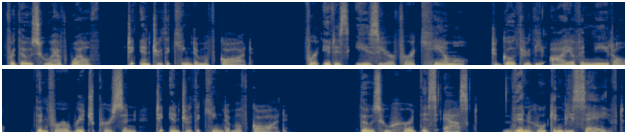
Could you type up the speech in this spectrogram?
for those who have wealth to enter the kingdom of God. For it is easier for a camel to go through the eye of a needle than for a rich person to enter the kingdom of God. Those who heard this asked, Then who can be saved?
